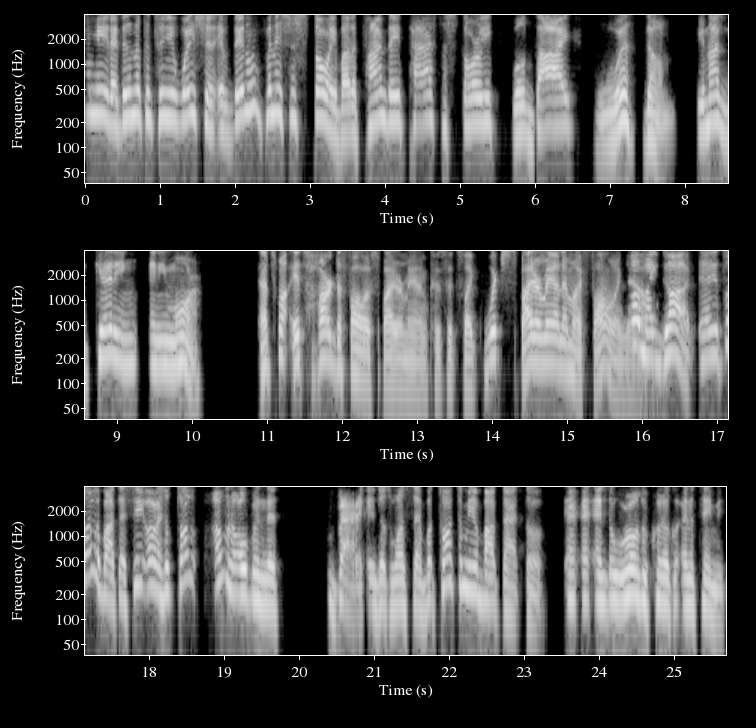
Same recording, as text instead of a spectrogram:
Yeah. me? That there's no continuation. If they don't finish the story, by the time they pass, the story will die with them. You're not getting any more. that's why it's hard to follow Spider-Man because it's like which Spider-Man am I following oh now? Oh my God. And you talk about that. See, all right, so talk I'm gonna open this bag in just one second, but talk to me about that though. And, and, the world of critical entertainment.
